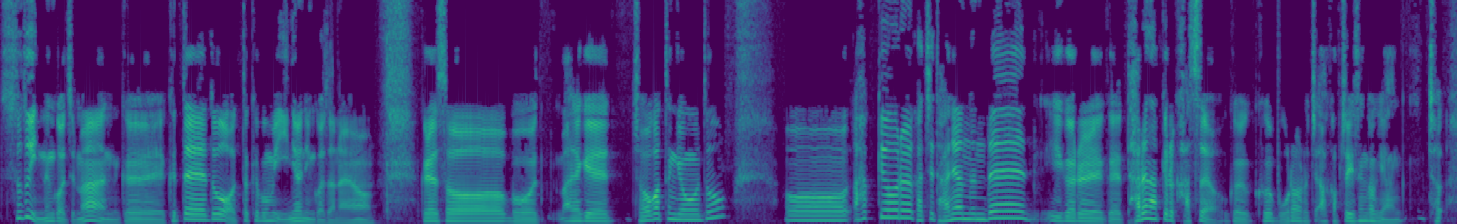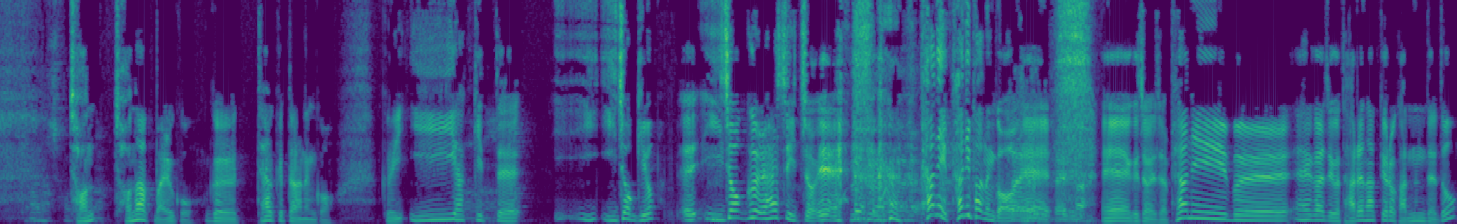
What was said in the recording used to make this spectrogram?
수도 있는 거지만, 그, 그때도 어떻게 보면 인연인 거잖아요. 그래서 뭐, 만약에 저 같은 경우도 어, 학교를 같이 다녔는데, 이거를, 그, 다른 학교를 갔어요. 그, 그걸 뭐라 그러지? 아, 갑자기 생각이 안, 저, 전, 전학 말고, 그, 대학교 때 하는 거. 그, 2학기 때, 이, 이적이요? 예, 이적을 할 수 있죠. 예. 편입, 편입하는 거. 예. 예, 그죠, 그죠. 편입을 해가지고 다른 학교를 갔는데도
